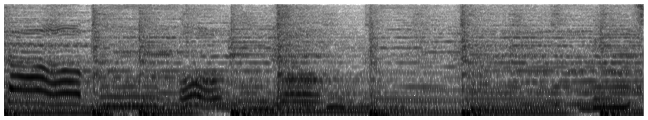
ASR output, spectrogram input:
大雾蒙蒙，面前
